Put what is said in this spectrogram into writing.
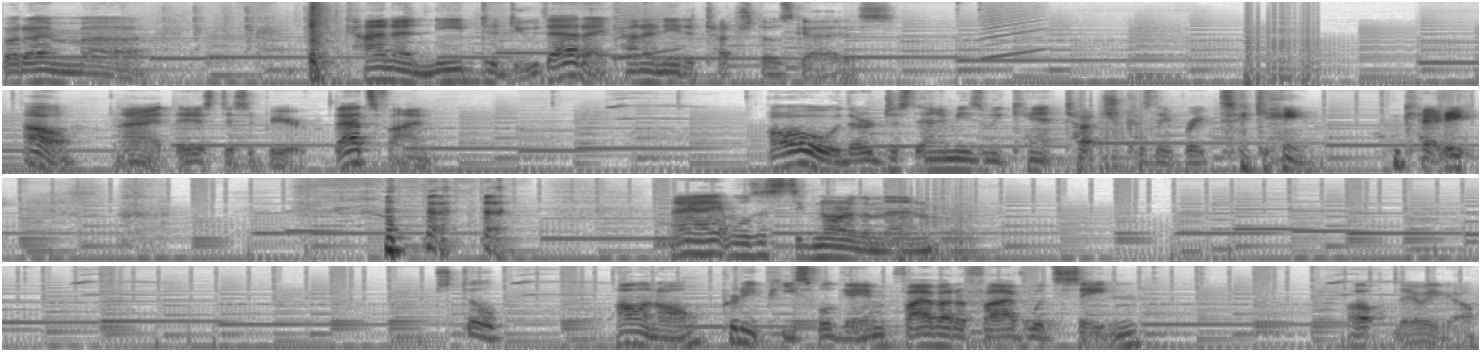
But I'm, uh, kind of need to do that. I kind of need to touch those guys. Oh, alright, they just disappear. That's fine. Oh, they're just enemies we can't touch because they break the game. Okay. alright, we'll just ignore them then. Still, all in all, pretty peaceful game. 5 out of 5 with Satan. Oh, there we go.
